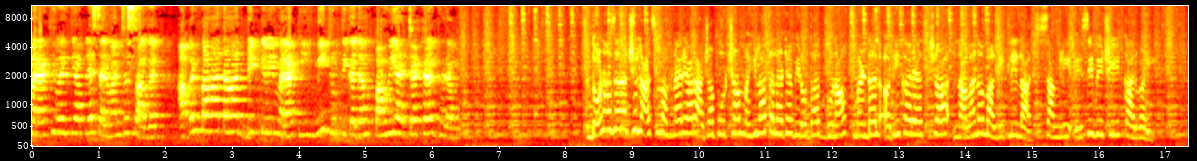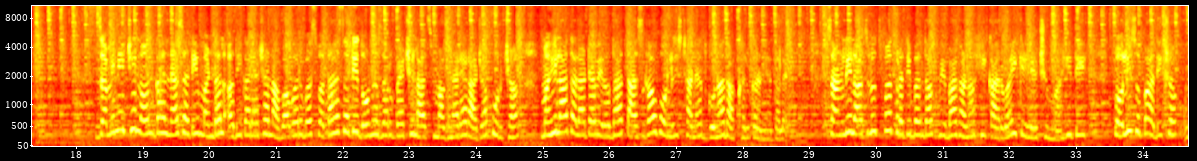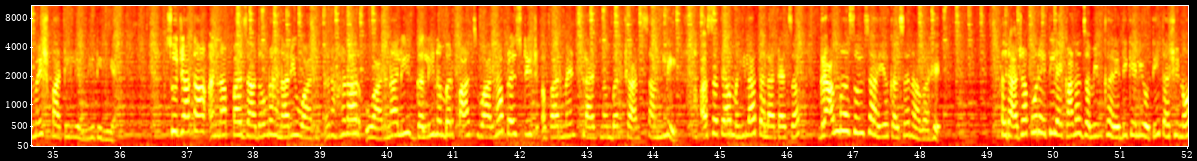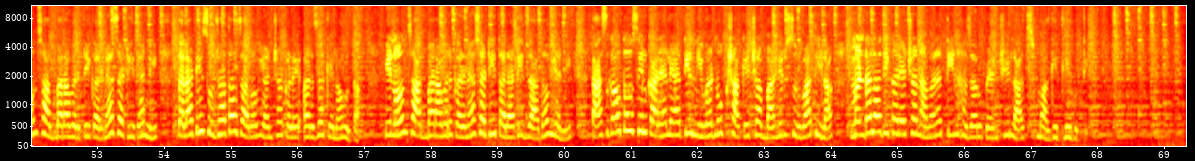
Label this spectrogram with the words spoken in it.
मराठीवरती आपल्या सर्वांचं स्वागत. आपण पाहत आहात बिग टीव्ही मराठी. मी तृप्ती कदम. पाहूया आजच्या ठळक घडामोडी. दोन हजाराची लाच मागणाऱ्या राजापूरच्या महिला तलाठ्या विरोधात गुन्हा मंडल अधिकाऱ्याच्या नावानं मागितली लाच सांगली एसीबीची कारवाई. जमिनीची नोंद घालण्यासाठी मंडल अधिकाऱ्याच्या नावावर व स्वतःसाठी दोन हजार रुपयाची लाच मागणाऱ्या राजापूरच्या महिला तलाट्याविरोधात तासगाव पोलीस ठाण्यात गुन्हा दाखल करण्यात आलाय. सांगली लाचलुचपत प्रतिबंधक विभागानं ही कारवाई केल्याची माहिती पोलीस उपअधीक्षक उमेश पाटील यांनी दिली आहे. सुजाता अण्णाप्पा जाधव राहणारी वार राहणार वारणाली गल्ली नंबर पाच Warna prestige apartment flat number चार सांगली. असं त्या महिला तलाट्याचं ग्राम महसूल सहाय्यकाचं नाव आहे. राजापूर येथील एकानं जमीन खरेदी केली होती. त्याची नोंद सातबारावरती करण्यासाठी त्यांनी तलाठी सुजाता जाधव यांच्याकडे अर्ज केला होता. ही नोंद सातबारावर करण्यासाठी तलाठी जाधव यांनी तासगाव तहसील कार्यालयातील निवडणूक शाखेच्या बाहेर सुरुवातीला मंडलाधिकाऱ्याच्या नावानं तीन हजार रुपयांची लाच मागितली होती.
